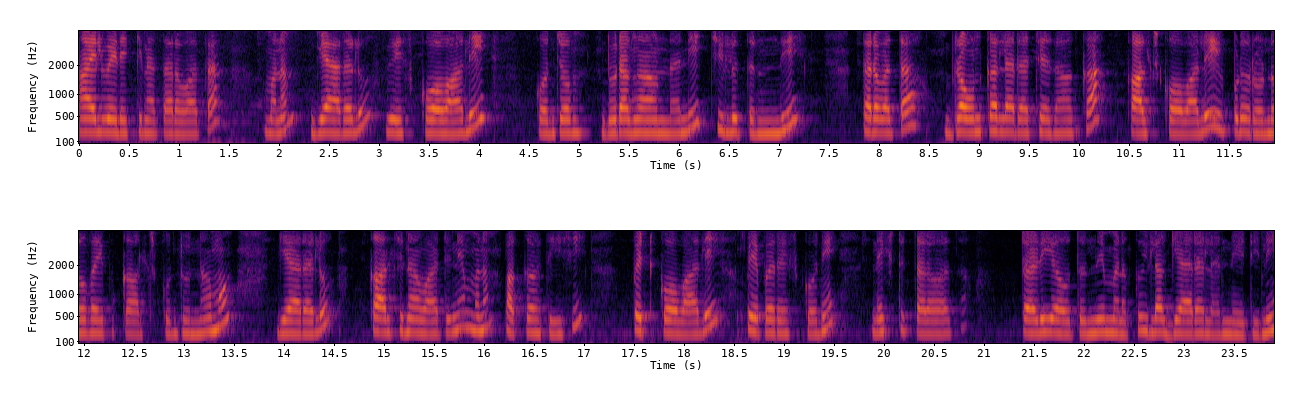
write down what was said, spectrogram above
ఆయిల్ వేడెక్కిన తర్వాత మనం గ్యారెలు వేసుకోవాలి. కొంచెం దూరంగా ఉండండి చిల్లుతుంది. తర్వాత బ్రౌన్ కలర్ వచ్చేదాకా కాల్చుకోవాలి. ఇప్పుడు రెండో వైపు కాల్చుకుంటున్నాము. గ్యారెలు కాల్చిన వాటిని మనం పక్కకు తీసి పెట్టుకోవాలి. పేపర్ వేసుకొని నెక్స్ట్ తర్వాత రెడీ అవుతుంది మనకు ఇలా గ్యారెలు అన్నిటిని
